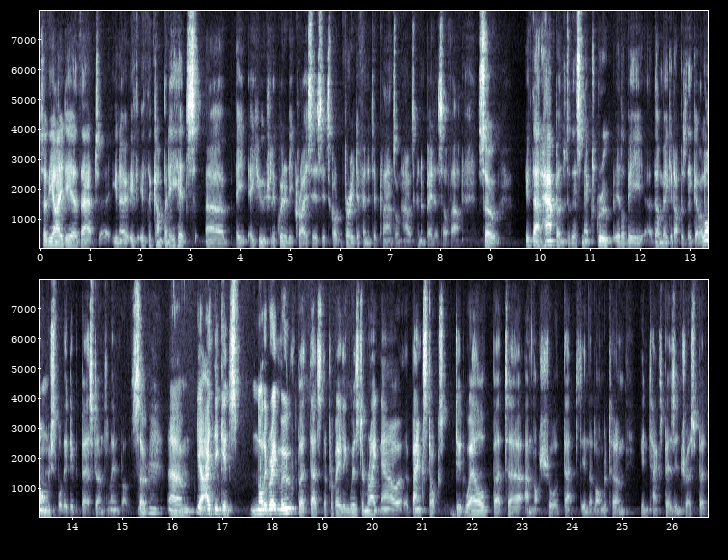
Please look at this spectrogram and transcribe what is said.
so the idea that you know if, if the company hits uh, a, a, huge liquidity crisis, it's got very definitive plans on how it's going to bail itself out. So if that happens to this next group, it'll be they'll make it up as they go along, which is what they did with Bear Stearns and Lehman Brothers. So mm-hmm. um, yeah, I think it's not a great move, but that's the prevailing wisdom right now. Bank stocks did well, but uh, I'm not sure that's in the longer term in taxpayers' interest. But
